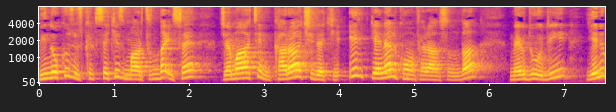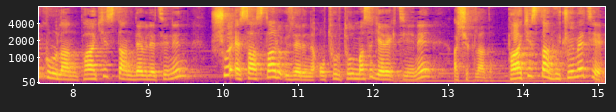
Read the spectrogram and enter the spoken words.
1948 Mart'ında ise cemaatin Karachi'deki ilk genel konferansında Mevdudi yeni kurulan Pakistan devletinin şu esaslar üzerine oturtulması gerektiğini açıkladı. Pakistan hükümeti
